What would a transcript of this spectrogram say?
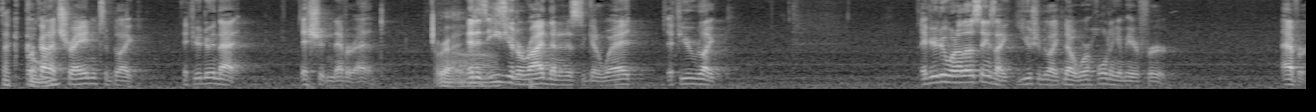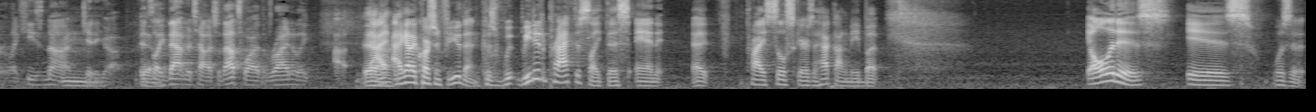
That could we're kind of trained to be like, if you're doing that, it should never end. Right. Oh. It is easier to ride than it is to get away. If you like, if you're doing one of those things, like you should be like, no, we're holding him here for ever. Like he's not Mm. getting up. It's Yeah. like that mentality. So that's why the ride, like, Yeah. I, I got a question for you then, because we, we did a practice like this, and it, it probably still scares the heck out of me. But all it is is was it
